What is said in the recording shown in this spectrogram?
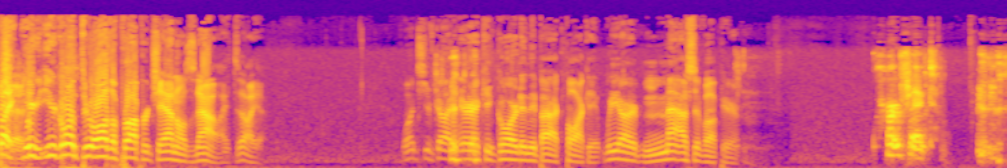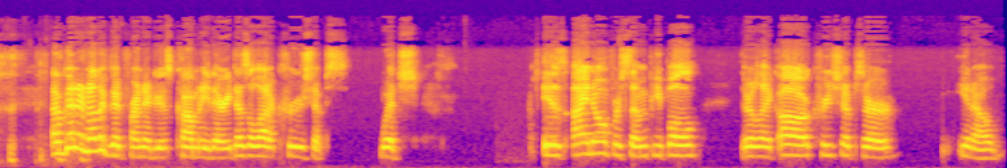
but you're you're going through all the proper channels now. I tell you. Once you've got Eric and Gord in the back pocket, we are massive up here. Perfect. I've got another good friend who does comedy there. He does a lot of cruise ships, which is I know for some people they're like, oh, cruise ships are, you know,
